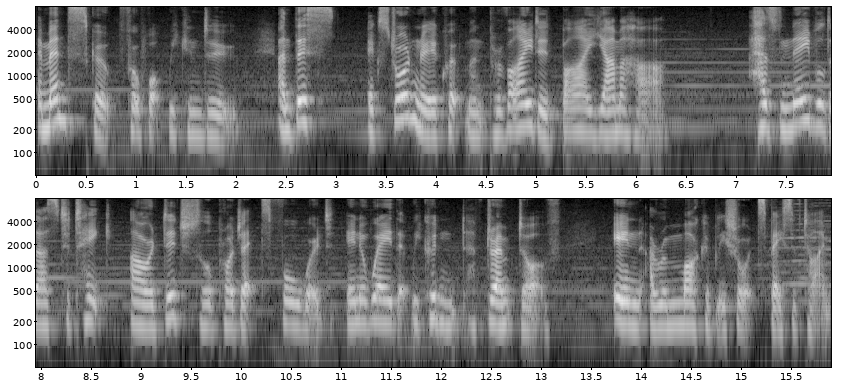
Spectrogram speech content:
immense scope for what we can do. And this extraordinary equipment provided by Yamaha has enabled us to take our digital projects forward in a way that we couldn't have dreamt of in a remarkably short space of time.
